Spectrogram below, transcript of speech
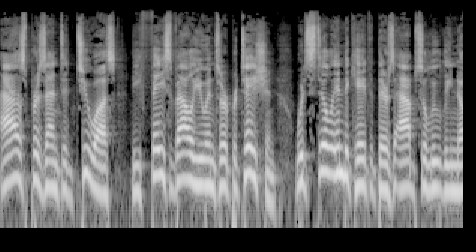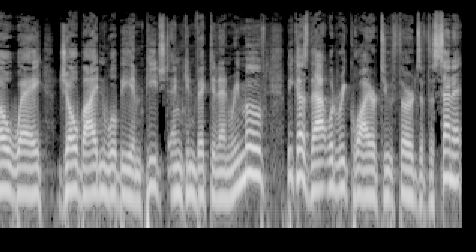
as presented to us, the face value interpretation would still indicate that there's absolutely no way Joe Biden will be impeached and convicted and removed because that would require two thirds of the Senate,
